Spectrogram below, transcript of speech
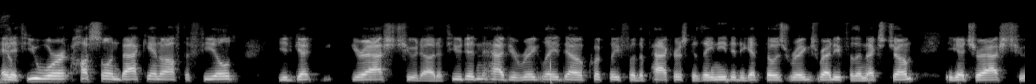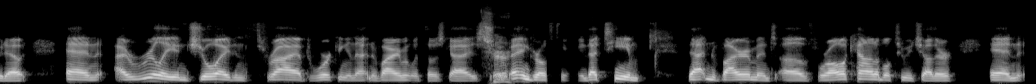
And if you weren't hustling back in off the field, you'd get your ass chewed out. If you didn't have your rig laid down quickly for the Packers because they needed to get those rigs ready for the next jump, you get your ass chewed out. And I really enjoyed and thrived working in that environment with those guys sure. and girls too. that team, that environment of we're all accountable to each other and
